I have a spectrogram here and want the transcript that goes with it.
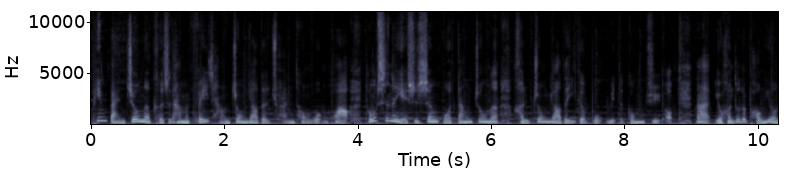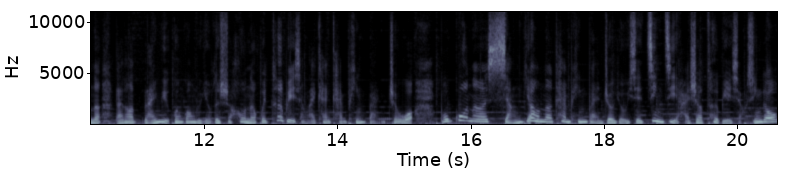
拼板舟呢，可是他们非常重要的传统。文化，同时呢，也是生活当中呢很重要的一个捕鱼的工具哦。那有很多的朋友呢，来到蓝屿观光旅游的时候呢，会特别想来看看拼板舟哦。不过呢，想要呢看拼板舟，有一些禁忌，还是要特别小心的哦。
